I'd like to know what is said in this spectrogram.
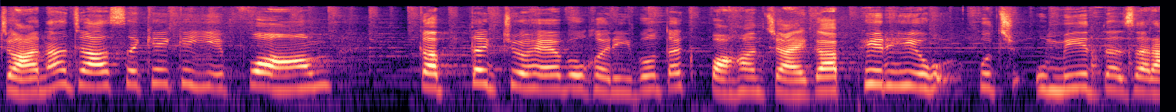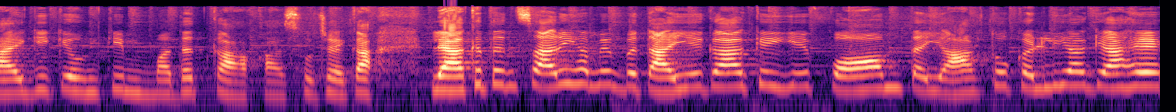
جانا جا سکے کہ یہ فارم کب تک جو ہے وہ غریبوں تک پہنچ جائے گا؟ پھر ہی کچھ امید نظر آئے گی کہ ان کی مدد کا آغاز ہو جائے گا۔ لیاقت انصاری ہمیں بتائیے گا کہ یہ فارم تیار تو کر لیا گیا ہے،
